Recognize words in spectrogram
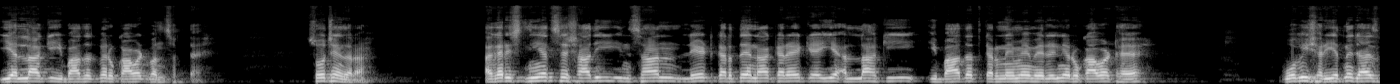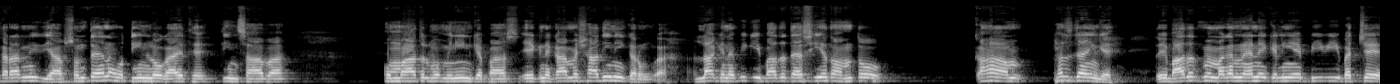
یہ اللہ کی عبادت میں رکاوٹ بن سکتا ہے۔ سوچیں ذرا۔ اگر اس نیت سے شادی انسان لیٹ کر دے نہ کرے کہ یہ اللہ کی عبادت کرنے میں میرے لیے رکاوٹ ہے، وہ بھی شریعت نے جائز قرار نہیں دیا۔ آپ سنتے ہیں نا، وہ تین لوگ آئے تھے، تین صحابہ امہات المؤمنین کے پاس۔ ایک نے کہا، میں شادی نہیں کروں گا۔ اللہ کے نبی کی عبادت ایسی ہے تو ہم تو کہاں، ہم پھنس جائیں گے۔ تو عبادت میں مگن رہنے کے لیے بیوی، بچے،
